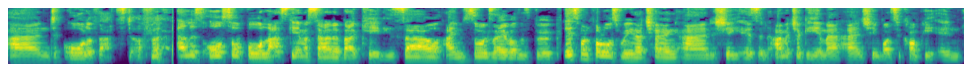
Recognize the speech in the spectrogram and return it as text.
and all of that stuff. L is also for Last Gamer Standing by Katie Zhao. I'm so excited about this book. This one follows Rena Cheng and she is an amateur gamer and she wants to compete in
